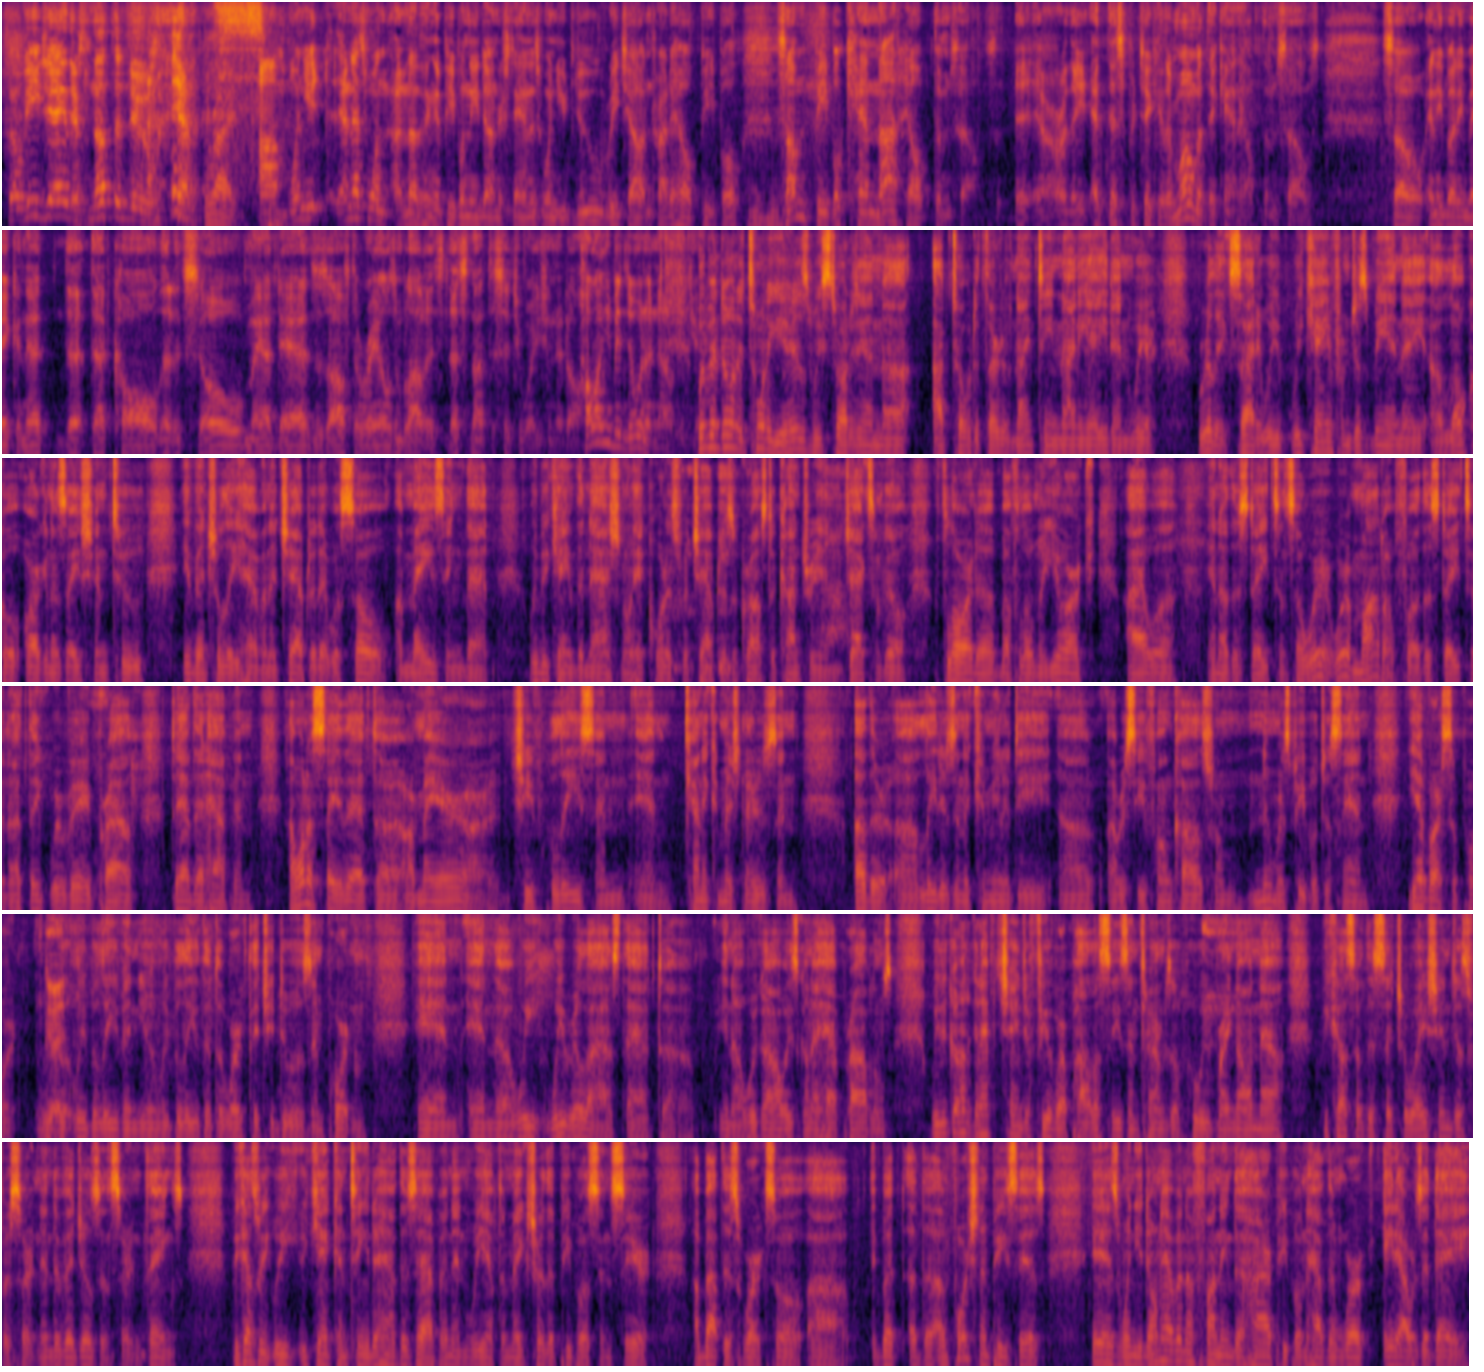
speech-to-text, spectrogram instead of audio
So, so VJ, there's nothing new. Right. Um, when you and that's one another thing that people need to understand is when you do reach out and try to help people, some people cannot help themselves, eh, or they at this particular moment they can't help themselves. So anybody making that that, that call that it's oh Mad Dads is off the rails and blah, it's, that's not the situation at all. How long you been doing it now, VJ? We've been doing it 20 years. We started in uh, October the 3rd of 1998, and we're really excited. We, we came from just being a, a local organization to eventually having a chapter that was so amazing that we became the national headquarters for chapters across the country in Jacksonville, Florida, Buffalo, New York, Iowa, and other states. And so we're, we're a model for other states, and I think we're very proud to have that happen. I want to say that uh, our mayor, our chief of police, and, and county commissioners, and other uh, leaders in the community, uh, I receive phone calls from numerous people just saying, "You have our support. We, we believe in you, and we believe that the work that you do is important." And and uh, we we realize that uh, you know we're always going to have problems. We're going to have to change a few of our policies in terms of who we bring on now because of this situation, just for certain individuals and certain things, because we, we, we can't continue to have this happen, and we have to make sure that people are sincere about this work. So, uh, but uh, the unfortunate piece is, is when you don't have enough funding to hire people and have them work eight hours a day,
